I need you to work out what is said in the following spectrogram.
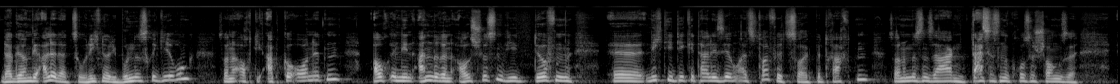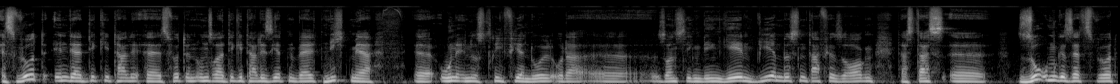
Und da gehören wir alle dazu, nicht nur die Bundesregierung, sondern auch die Abgeordneten, auch in den anderen Ausschüssen. Die dürfen äh, nicht die Digitalisierung als Teufelszeug betrachten, sondern müssen sagen, das ist eine große Chance. Es wird in, der Digitali äh, es wird in unserer digitalisierten Welt nicht mehr äh, ohne Industrie 4.0 oder äh, sonstigen Dingen gehen. Wir müssen dafür sorgen, dass das äh, so umgesetzt wird,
